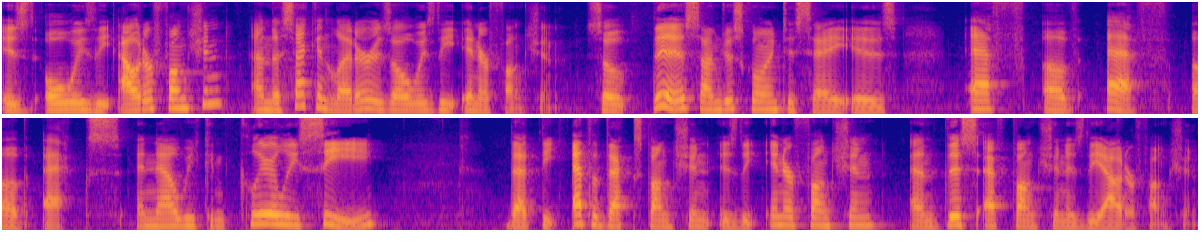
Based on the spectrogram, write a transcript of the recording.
is always the outer function, and the second letter is always the inner function. So this, I'm just going to say, is f of f of x. And now we can clearly see that the f of x function is the inner function, and this f function is the outer function.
